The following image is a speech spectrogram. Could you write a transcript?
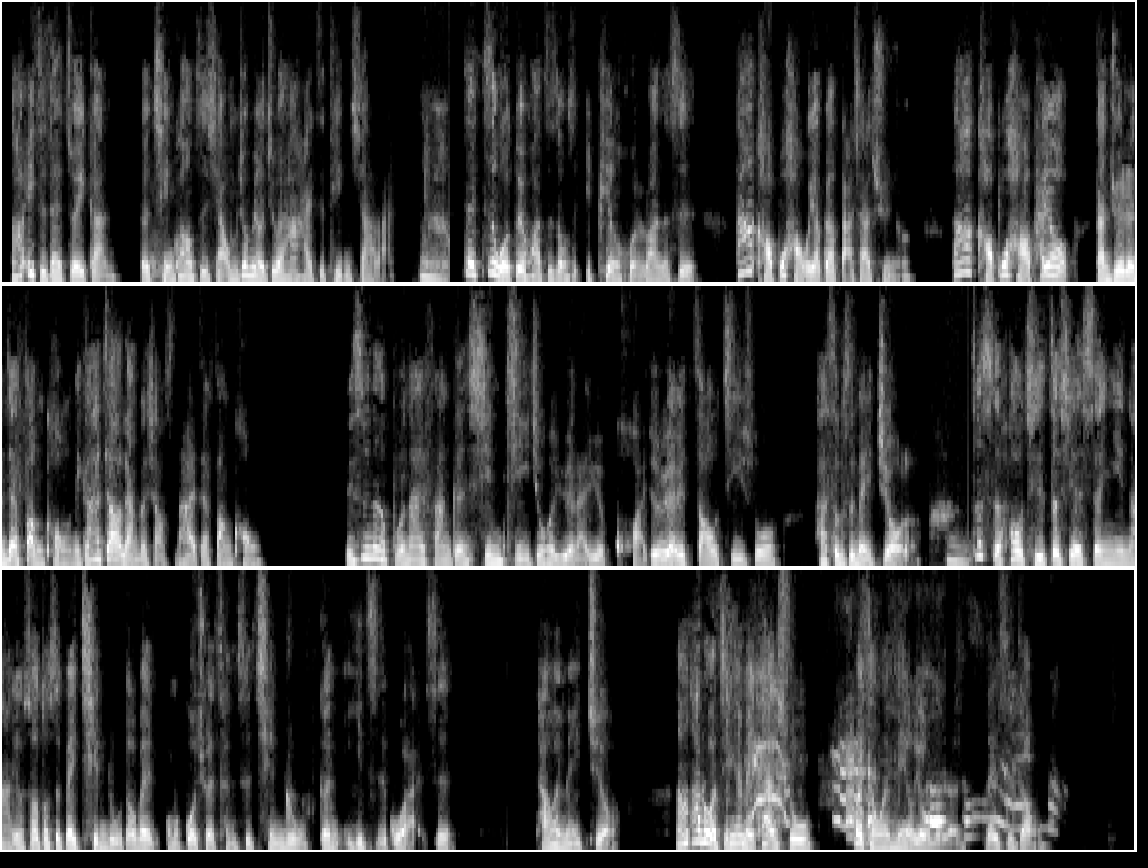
然后一直在追赶。的情况之下，我们就没有机会让孩子停下来。嗯，在自我对话之中是一片混乱的是，当他考不好，我要不要打下去呢？当他考不好，他又感觉人在放空。你跟他教了两个小时，他也在放空。你是那个不耐烦跟心急就会越来越快，就越来越着急，说他是不是没救了？嗯，这时候其实这些声音啊，有时候都是被侵入，都被我们过去的程式侵入跟移植过来，是他会没救。然后他如果今天没看书。会成为没有用的人，类似这种，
